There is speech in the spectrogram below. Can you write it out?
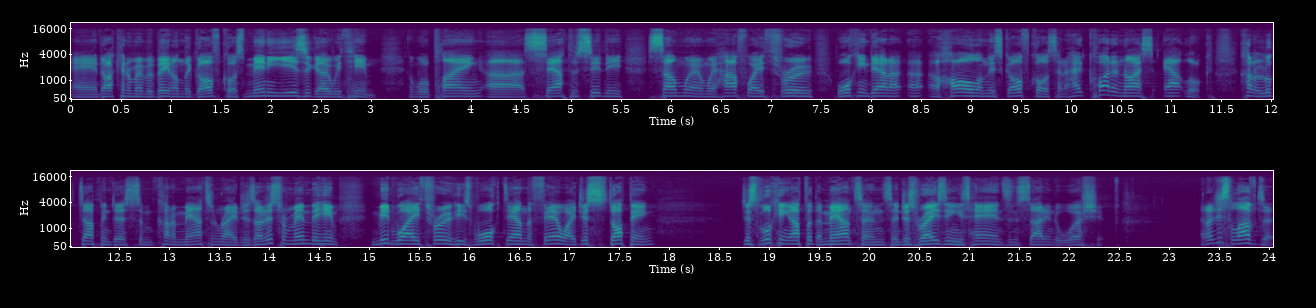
and I can remember being on the golf course many years ago with him, and we are playing uh, south of Sydney somewhere, and we're halfway through walking down a, a, a hole on this golf course, and it had quite a nice outlook. Kind of looked up into some kind of mountain ranges. I just remember him midway through his walk down the fairway, just stopping just looking up at the mountains and just raising his hands and starting to worship. And I just loved it.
